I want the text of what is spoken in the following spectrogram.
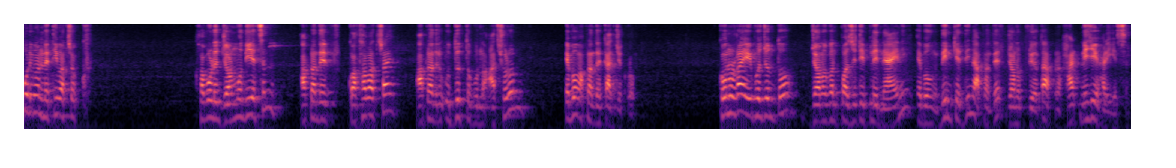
পরিমাণ নেতিবাচক খবরের জন্ম দিয়েছেন আপনাদের কথাবার্তায়, আপনাদের উদ্যত্তপূর্ণ আচরণ এবং আপনাদের কার্যক্রম। কোনোটা এই পর্যন্ত জনগণ পজিটিভলি নেয়নি এবং দিনকে দিন আপনাদের জনপ্রিয়তা আপনার নিজেই হারিয়েছেন।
